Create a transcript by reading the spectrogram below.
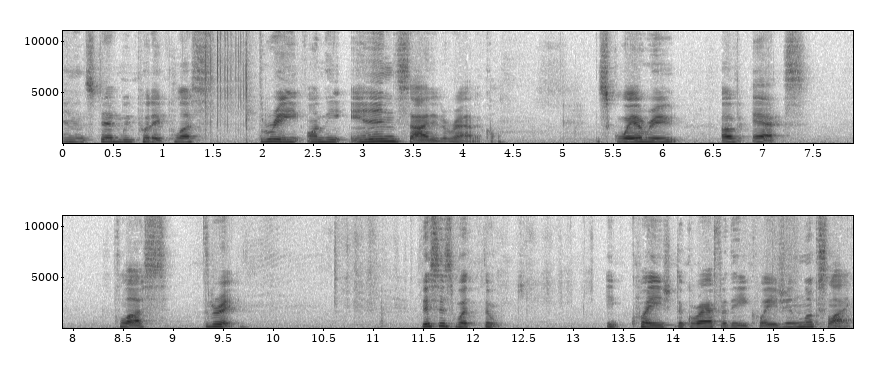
and instead we put a plus 3 on the inside of the radical. The square root of x plus 3. This is what the equation, the graph of the equation looks like.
